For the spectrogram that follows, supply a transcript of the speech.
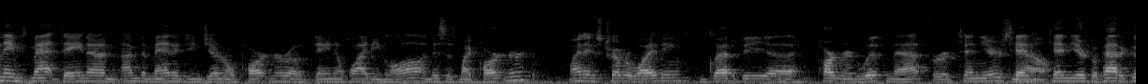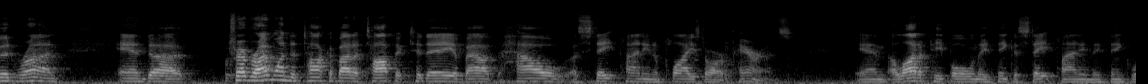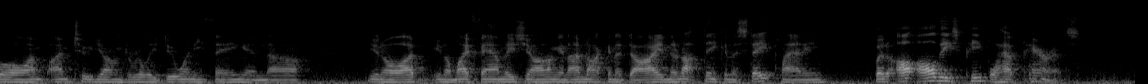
Name's Matt Dana, and I'm the managing general partner of Dana Whiting Law, and this is my partner. My name's Trevor Whiting. I'm glad to be uh, partnered with Matt for 10 years Ten, now. 10 years. We've had a good run. And uh, Trevor, I wanted to talk about a topic today about how estate planning applies to our parents. And a lot of people, when they think estate planning, they think, well, I'm, I'm too young to really do anything. And, uh, you know, I, you know, my family's young and I'm not going to die. And they're not thinking estate planning. But all, all these people have parents.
